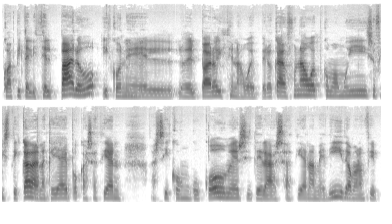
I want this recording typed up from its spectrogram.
capitalicé el paro y con el, lo del paro hice una web. Pero claro, fue una web como muy sofisticada. En aquella época se hacían así con WooCommerce y te las hacían a medida, bueno, en fin,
